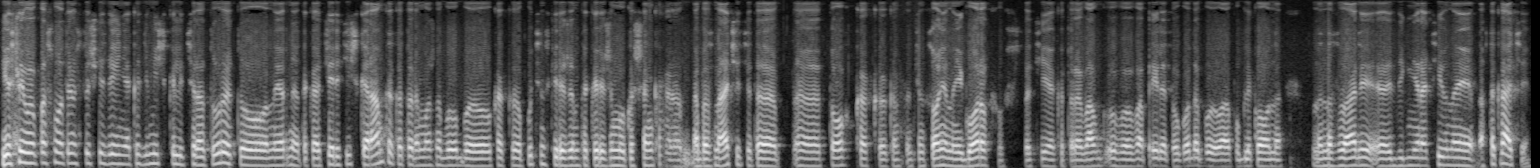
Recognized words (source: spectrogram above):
Если мы посмотрим с точки зрения академической литературы, то, наверное, такая теоретическая рамка, которую можно было бы как путинский режим, так и режим Лукашенко обозначить, это э, то, как Константин Сонин и Егоров в статье, которая в, в, в апреле этого года была опубликована, назвали э, дегенеративной автократией.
